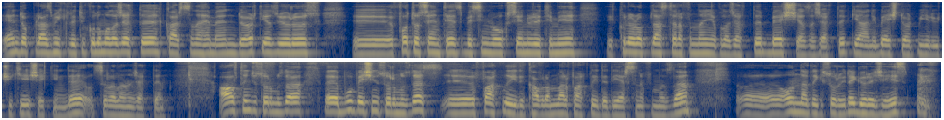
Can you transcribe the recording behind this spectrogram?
endoplazmik retikulum olacaktı. Karşısına hemen 4 yazıyoruz. E, fotosentez, besin ve oksijen üretimi e, kloroplast tarafından yapılacaktı. 5 yazacaktık. Yani 5, 4, 1, 3, 2 şeklinde sıralanacaktı. Altıncı sorumuzda e, bu beşin sorumuzda e, farklıydı. Kavramlar farklıydı diğer sınıfımızda. Onlardaki soruyu da göreceğiz.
